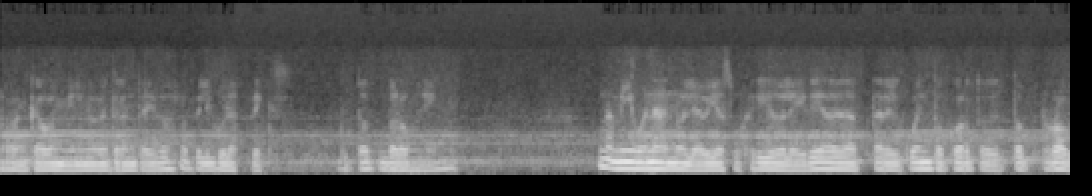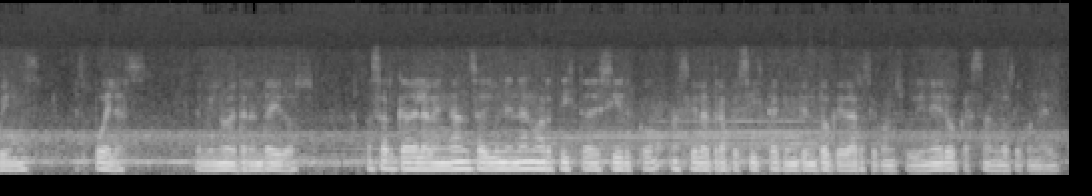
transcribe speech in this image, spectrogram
arrancaba en 1932 la película Freaks, de Todd Browning, un amigo enano le había sugerido la idea de adaptar el cuento corto de Top Robbins, Espuelas, de 1932, acerca de la venganza de un enano artista de circo hacia la trapecista que intentó quedarse con su dinero casándose con él.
